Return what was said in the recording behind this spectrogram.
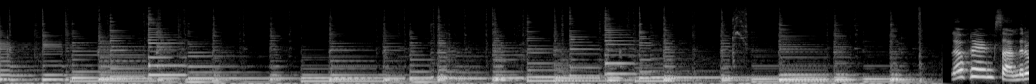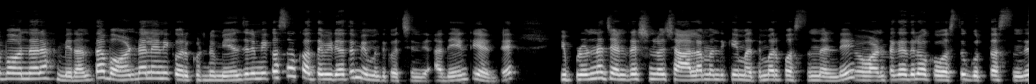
హలో ఫ్రెండ్స్ అందరూ బాగున్నారా? మీరంతా బాగుండాలని కోరుకుంటూ మీ అంజలి మీకోసం కొత్త వీడియోతో మీ ముందుకు వచ్చింది. అదేంటి అంటే ఇప్పుడున్న జనరేషన్లో చాలా మందికి మతిమరుపు వస్తుందండి. వంటగదిలో ఒక వస్తువు గుర్తొస్తుంది.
